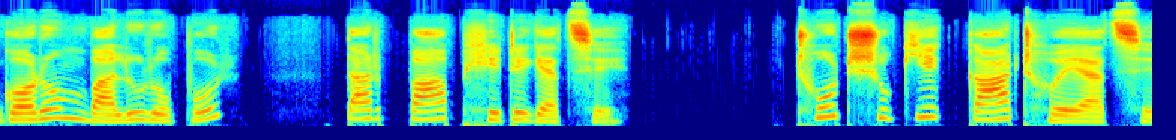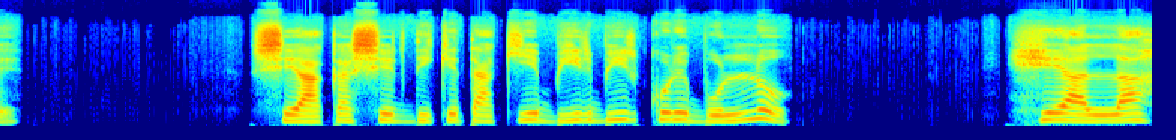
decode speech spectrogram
গরম বালুর ওপর তার পা ফেটে গেছে। ঠোঁট শুকিয়ে কাঠ হয়ে আছে। সে আকাশের দিকে তাকিয়ে বিড়বিড় করে বলল, হে আল্লাহ,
